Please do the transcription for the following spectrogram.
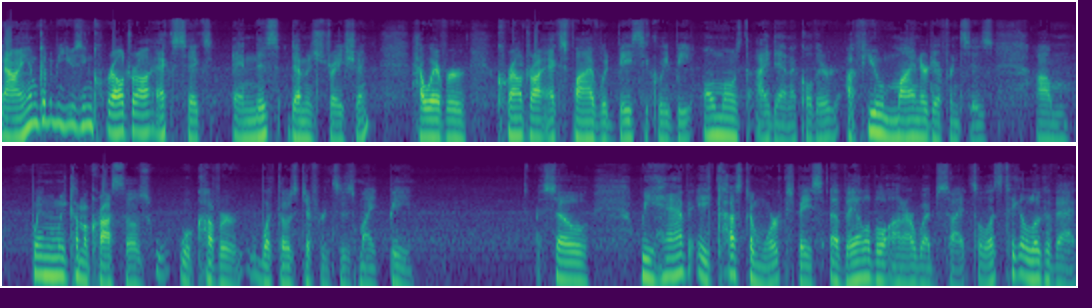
Now I am going to be using CorelDRAW X6 in this demonstration. However, CorelDRAW X5 would basically be almost identical. There are a few minor differences. Um, when we come across those, we'll cover what those differences might be. So we have a custom workspace available on our website. So let's take a look at that.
